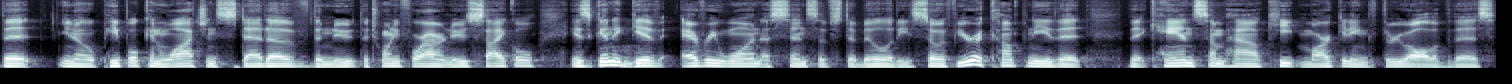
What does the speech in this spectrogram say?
that you know people can watch instead of the new the 24 hour news cycle is going to mm-hmm. give everyone a sense of stability. So if you're a company that that can somehow keep marketing through all of this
